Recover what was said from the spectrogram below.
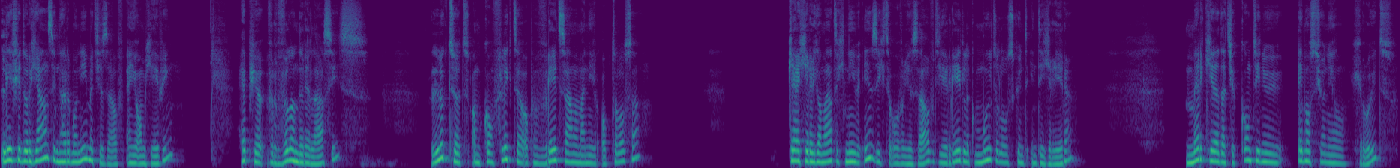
Leef je doorgaans in harmonie met jezelf en je omgeving? Heb je vervullende relaties? Lukt het om conflicten op een vreedzame manier op te lossen? Krijg je regelmatig nieuwe inzichten over jezelf die je redelijk moeiteloos kunt integreren? Merk je dat je continu emotioneel groeit?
